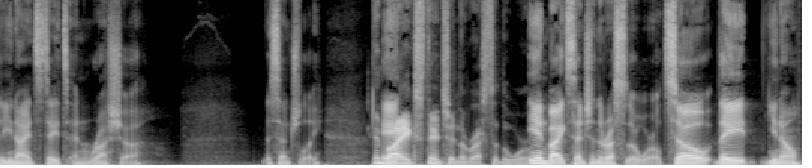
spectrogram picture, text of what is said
the United States and Russia, essentially. And by extension, the rest of the world. And by extension, the rest of the world. So they, you know,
